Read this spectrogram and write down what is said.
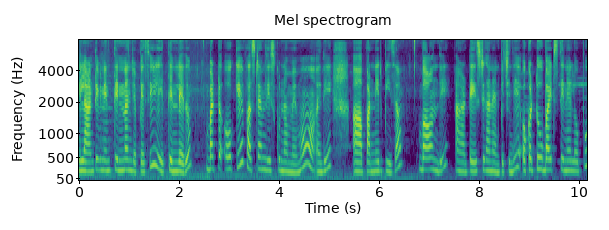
ఇలాంటివి నేను తిన్నని చెప్పేసి తినలేదు. బట్ ఓకే ఫస్ట్ టైం తీసుకున్నాం మేము. ఇది పన్నీర్ పిజ్జా. బాగుంది. టేస్ట్గానే అనిపించింది. ఒక టూ బైట్స్ తినేలోపు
